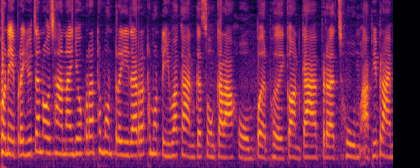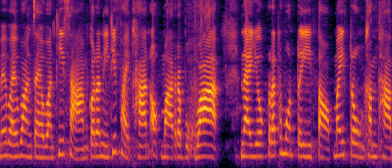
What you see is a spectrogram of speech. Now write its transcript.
พลเอกประยุจันโอชานายกรัฐมนตรีและรัฐมนตรีว่าการกระทรวงกลาโหม เปิดเผยก่อนการประชุม อภิปรายไม่ไว้วางใจวันที่ 3 กรณีที่ฝ่ายค้านออกมาระบุว่า นายกรัฐมนตรีตอบไม่ตรงคำถาม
